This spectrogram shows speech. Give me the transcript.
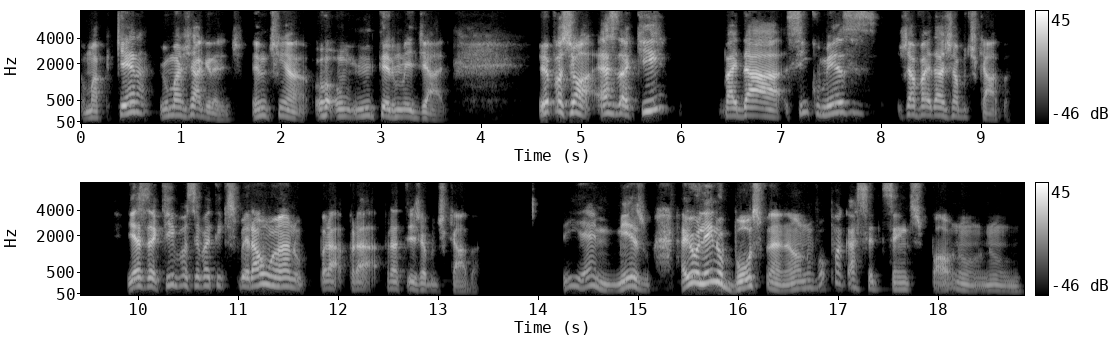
Uma pequena e uma já grande. Eu não tinha um intermediário. Ele falou assim: ó, essa daqui vai dar cinco meses, já vai dar jabuticaba. E essa daqui você vai ter que esperar um ano para ter jabuticaba. E é mesmo. Aí eu olhei no bolso e falei, não, não vou pagar 700 pau. Não, não,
